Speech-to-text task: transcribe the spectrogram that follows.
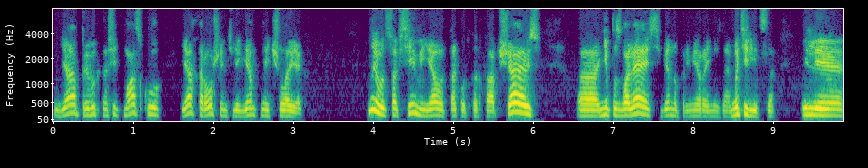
я привык носить маску «я хороший, интеллигентный человек». Ну и вот со всеми я вот так вот как-то общаюсь, а, не позволяя себе, например, я не знаю, материться или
